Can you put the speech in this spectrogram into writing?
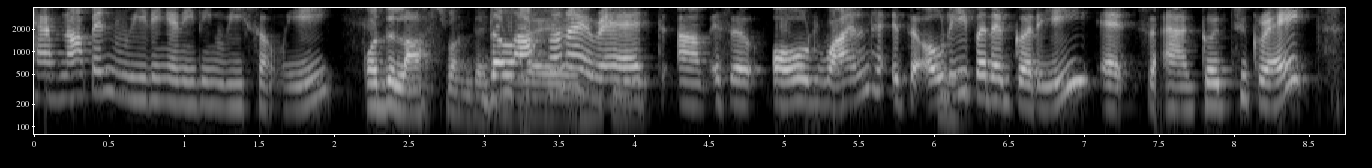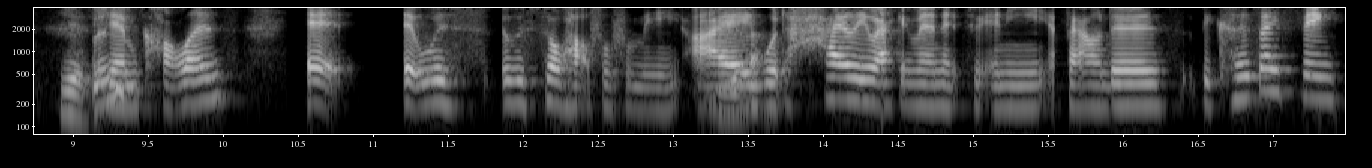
have not been reading anything recently. Or the last one that the last read, one I read um, is an old one. It's an oldie yes. but a goodie. It's uh, Good to Great. Yes. Jim Collins. It it was it was so helpful for me. I yeah. would highly recommend it to any founders because I think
